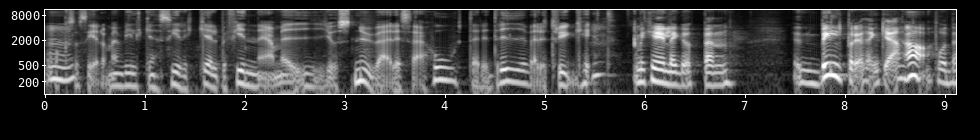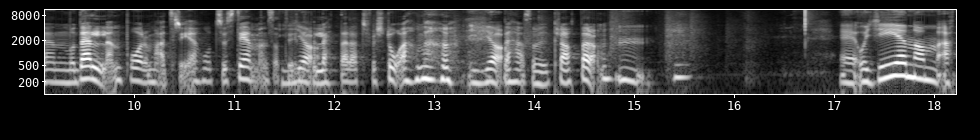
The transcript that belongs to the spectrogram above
Mm. Också se dem, men vilken cirkel befinner jag mig i just nu? Är det så hot, är det driv, är det trygghet? Vi kan ju lägga upp en en bild på det, tänker jag. Ja. På den modellen, på de här tre hotsystemen. Så att det är ja. lättare att förstå ja. det här som vi pratar om. Mm. Eh, och genom att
